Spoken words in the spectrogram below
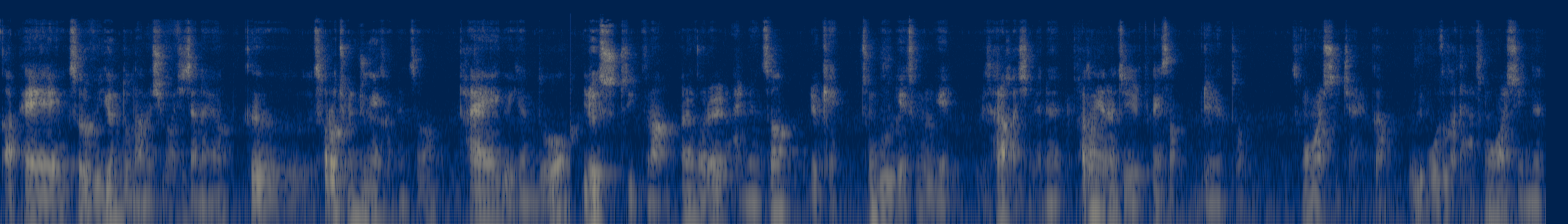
카페에 서로 의견도 나누시고 하시잖아요. 그 서로 존중해 가면서 타의 의견도 이럴 수도 있구나 하는 거를 알면서 이렇게 둥글게 둥글게 우리 살아가시면은 파동 에너지를 통해서 우리는 또 성공할 수 있지 않을까. 우리 모두가 다 성공할 수 있는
